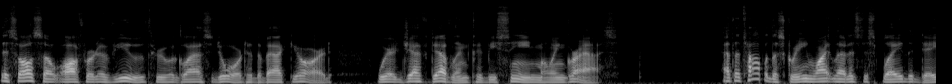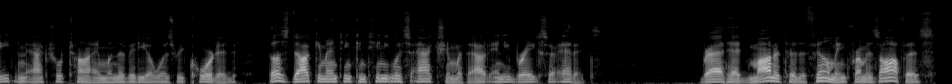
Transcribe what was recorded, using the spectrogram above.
This also offered a view through a glass door to the backyard, where Jeff Devlin could be seen mowing grass. At the top of the screen, white letters displayed the date and actual time when the video was recorded, thus documenting continuous action without any breaks or edits. Brad had monitored the filming from his office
